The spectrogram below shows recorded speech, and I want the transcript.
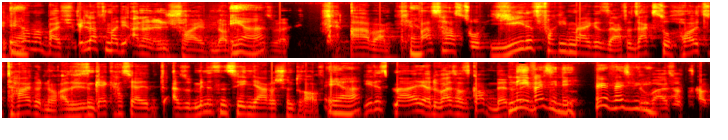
ich Ja. mach mal ein Beispiel. Wir lassen mal die anderen entscheiden, ob das Ja. ist oder nicht. Aber Ja. was hast du jedes fucking Mal gesagt und sagst du heutzutage noch? Also diesen Gag hast du ja also mindestens zehn Jahre schon drauf. Ja. Jedes Mal, ja, du weißt, was kommt, ne? Du Nee, weiß ich nicht. Weiß ich Du nicht. weißt, was kommt.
